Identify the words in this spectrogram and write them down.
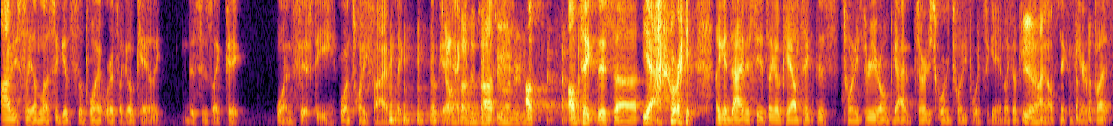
Obviously, unless it gets to the point where it's like, okay, like this is like pick 150, 125. Like, okay, outside the top 200. I'll, I'll take this. Uh, yeah, right. Like in Dynasty, it's like, okay, I'll take this 23 year old guy that's already scoring 20 points a game. Like, okay, yeah. fine, I'll take him here. But,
